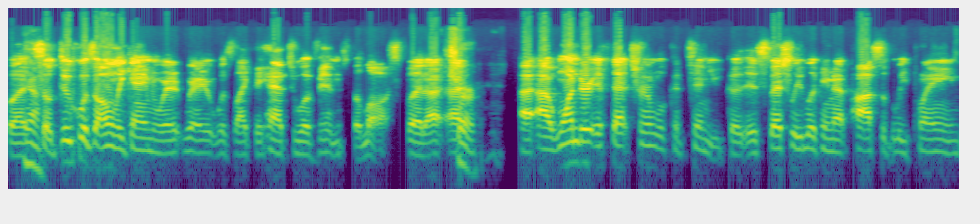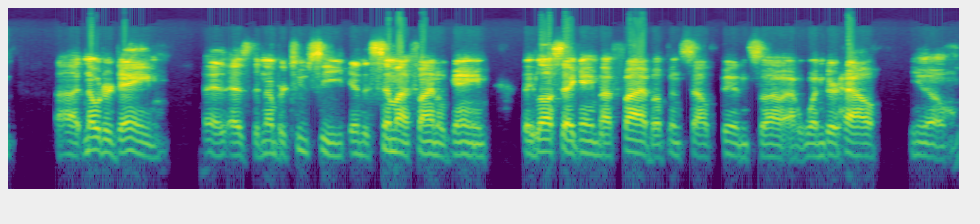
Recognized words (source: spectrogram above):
But yeah. so Duke was the only game where, where it was like they had to avenge the loss. But I, sure. I, I wonder if that trend will continue, because especially looking at possibly playing uh, Notre Dame as, as, the number two seed in the semifinal game they lost that game by five up in South Bend. So I wonder how you know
